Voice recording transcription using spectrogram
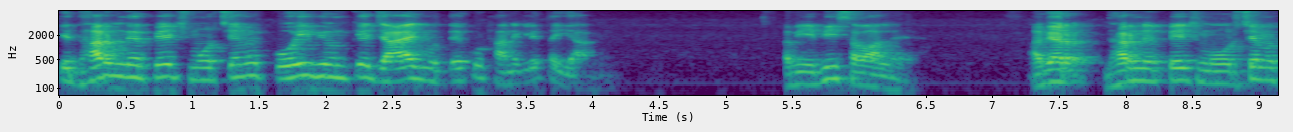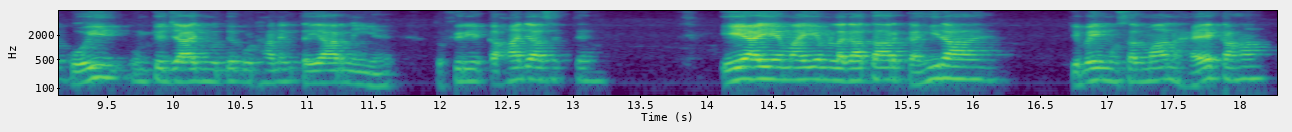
कि धर्म निरपेक्ष मोर्चे में कोई भी उनके जायज़ मुद्दे को उठाने के लिए तैयार नहीं। अब ये भी सवाल है। अगर धर्म निरपेक्ष मोर्चे में कोई उनके जायज़ मुद्दे को उठाने को तैयार नहीं है तो फिर ये कहाँ जा सकते हैं? ए आई एम आई एम लगातार कह ही रहा है कि भाई मुसलमान है कहाँ?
